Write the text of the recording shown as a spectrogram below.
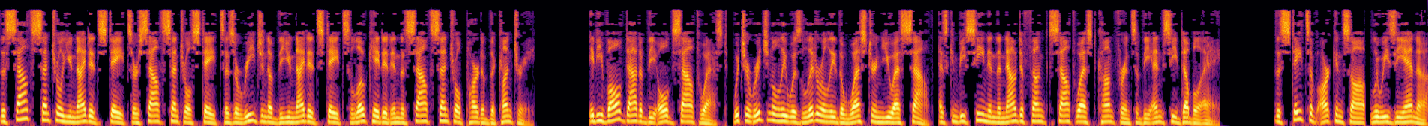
The South Central United States or South Central States is a region of the United States located in the south-central part of the country. It evolved out of the Old Southwest, which originally was literally the western U.S. South, as can be seen in the now-defunct Southwest Conference of the NCAA. The states of Arkansas, Louisiana,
